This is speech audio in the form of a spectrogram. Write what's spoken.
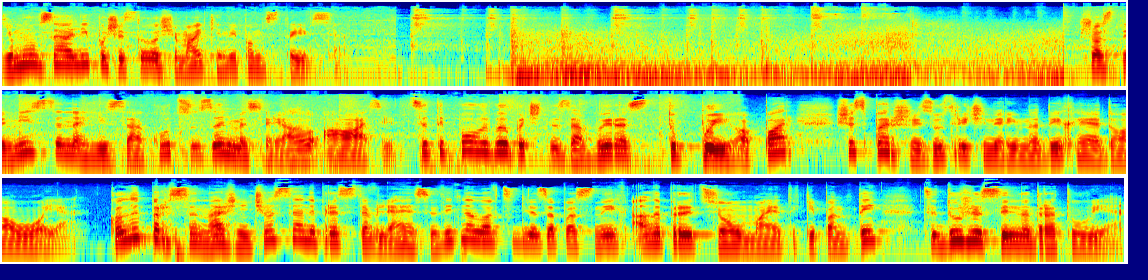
Йому взагалі пощастило, що Майкі не помстився. Шосте місце Нагіса Акуцу з аніме серіалу Аасі. Це типовий, вибачте, за вираз тупий гопар, що з першої зустрічі нерівно дихає до Аоя. Коли персонаж нічого себе не представляє, сидить на лавці для запасних, але при цьому має такі панти, це дуже сильно дратує.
